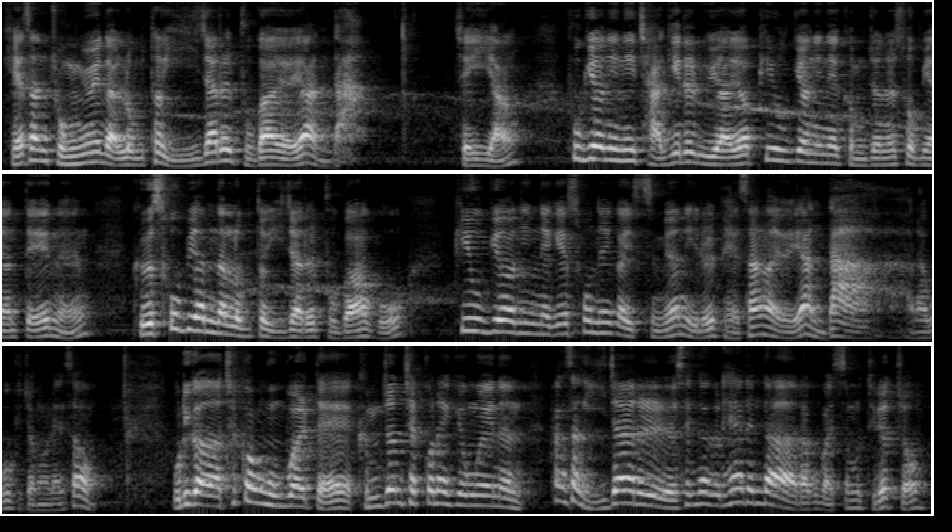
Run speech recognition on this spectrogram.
계산 종료의 날로부터 이자를 부과하여야 한다. 제2항 후견인이 자기를 위하여 피후견인의 금전을 소비한 때에는 그 소비한 날로부터 이자를 부과하고 피후견인에게 손해가 있으면 이를 배상하여야 한다라고 규정을 해서 우리가 채권 공부할 때 금전 채권의 경우에는 항상 이자를 생각을 해야 된다라고 말씀을 드렸죠.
